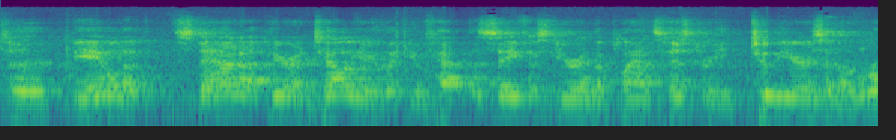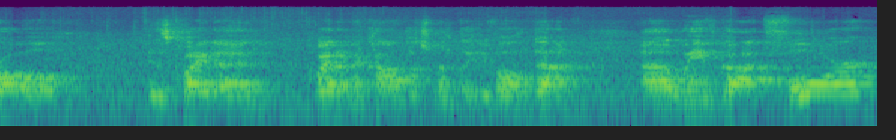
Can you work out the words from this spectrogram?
to be able to stand up here and tell you that you've had the safest year in the plant's history two years in a row is quite a quite an accomplishment that you've all done. Uh, we've got four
